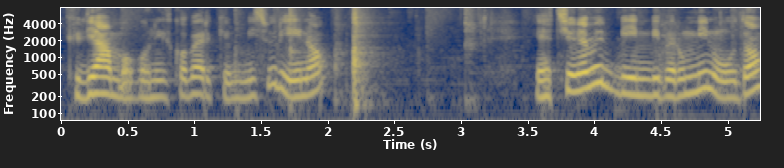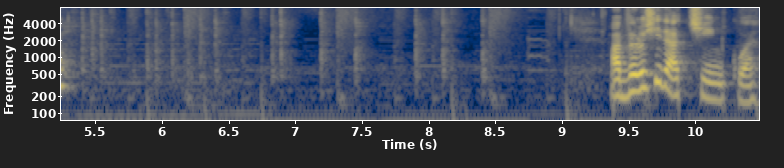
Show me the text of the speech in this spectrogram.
Chiudiamo con il coperchio il misurino e azioniamo il bimbi per un minuto a velocità 5.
